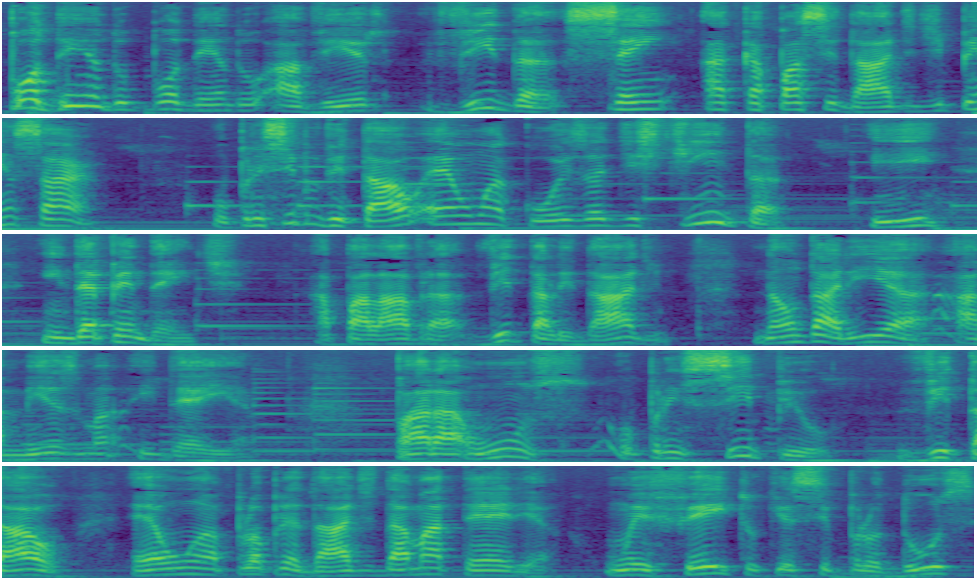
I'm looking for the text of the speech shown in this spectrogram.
podendo podendo haver vida sem a capacidade de pensar. O princípio vital é uma coisa distinta e independente. A palavra vitalidade não daria a mesma ideia. Para uns, o princípio vital é uma propriedade da matéria, um efeito que se produz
